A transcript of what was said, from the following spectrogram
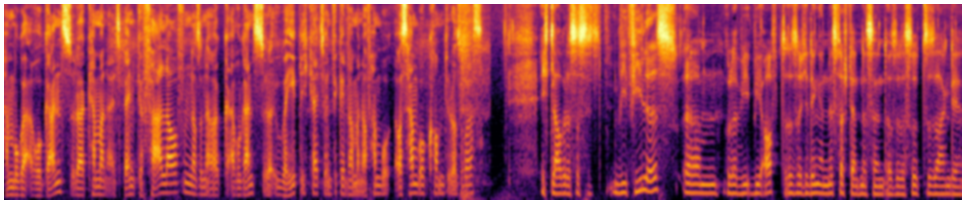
Hamburger Arroganz oder kann man als Band Gefahr laufen, da so eine Arroganz oder Überheblichkeit zu entwickeln, weil man Hamburg, aus Hamburg kommt oder sowas? Ich glaube, dass es wie vieles ähm, oder wie, wie oft solche Dinge ein Missverständnis sind. Also dass sozusagen der,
